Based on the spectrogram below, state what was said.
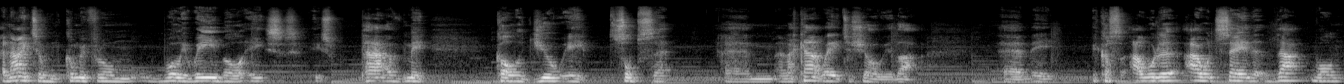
an item coming from Woolly Weeble. It's it's part of me Call of Duty subset, um, and I can't wait to show you that. Um, it, because I would I would say that that one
